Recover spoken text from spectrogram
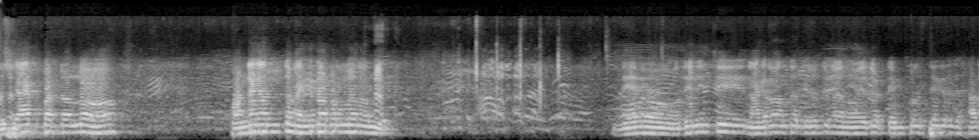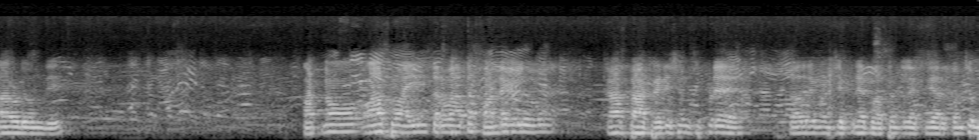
విశాఖపట్నంలో పండగంతా వెంకటాపురంలోనే ఉంది. నేను ఉదయం నుంచి నగరం అంతా తిరుగుతున్నాను. ఏదో టెంపుల్స్ దగ్గర హడావిడి ఉంది. పట్నం వాసం అయిన తర్వాత పండగలు కాస్త ఆ ట్రెడిషన్స్ ఇప్పుడే సోదరి మనం చెప్పినట్టు వసంత లక్ష్మి గారు కొంచెం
